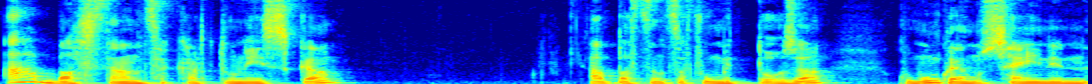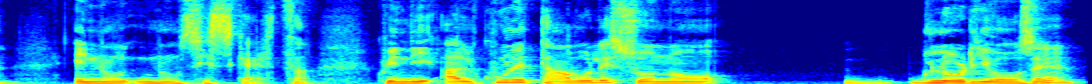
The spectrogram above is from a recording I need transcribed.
abbastanza cartunesca, abbastanza fumettosa, comunque è un seinen e non, non si scherza. Quindi alcune tavole sono gloriose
